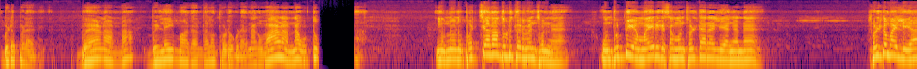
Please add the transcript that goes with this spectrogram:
விடப்படாது. வேணான்னா விலை மாதம் இருந்தாலும் தொடக்கூடாது. நாங்கள் வேணான்னா விட்டு நீ இன்னொன்று படித்தா தான் துட்டு தருவேன்னு சொன்னேன் உன் துட்டு என் மயிருக்கு சமம்னு சொல்லிட்டாரா இல்லையாங்க அண்ணன்? சொல்லட்டுமா இல்லையா?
